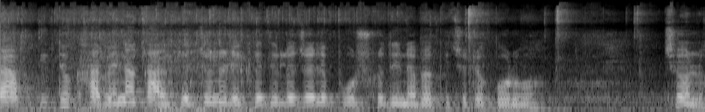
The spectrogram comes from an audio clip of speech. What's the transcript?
প্রাপ্তি তো খাবে না, কালকের জন্য রেখে দিলেও চলে, পরশু দিন আবার কিছুটা করব। চলো,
